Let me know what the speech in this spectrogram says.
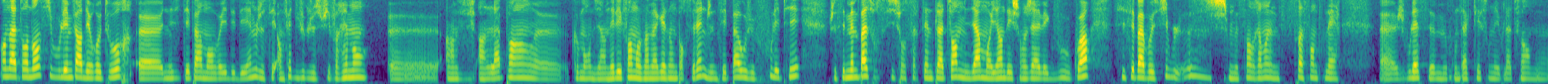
En attendant, si vous voulez me faire des retours, euh, n'hésitez pas à m'envoyer des DM. Je sais, en fait, vu que je suis vraiment euh, un, lapin, comment on dit, un éléphant dans un magasin de porcelaine, je ne sais pas où je fous les pieds. Je sais même pas si sur certaines plateformes il y a moyen d'échanger avec vous ou quoi. Si c'est pas possible, je me sens vraiment une soixantenaire. Euh, je vous laisse me contacter sur mes plateformes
